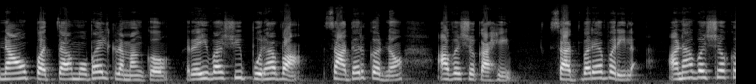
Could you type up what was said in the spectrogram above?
नाव पत्ता मोबाईल क्रमांक रहिवाशी पुरावा सादर करणं आवश्यक आहे. सातबाऱ्यावरील अनावश्यक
